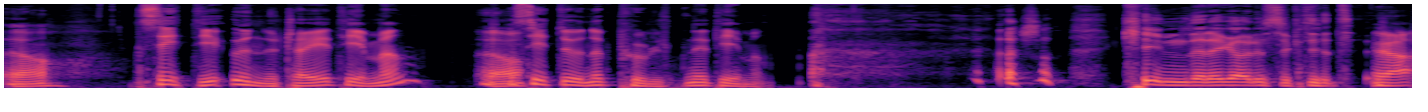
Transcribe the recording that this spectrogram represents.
Ja. sitte i undertøy i timen ja. og sitte under pulten i timen. Kinderegg av russeknuter. Ja.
